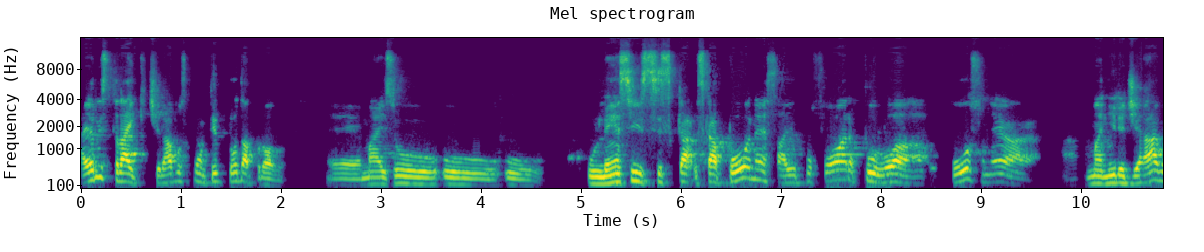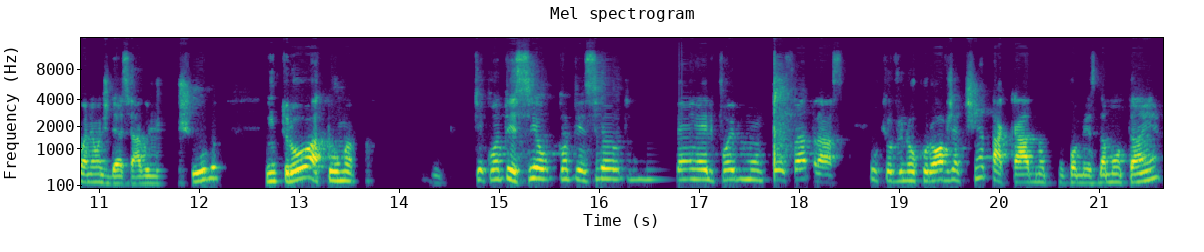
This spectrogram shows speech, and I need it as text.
aí era o strike, tirava os ponteiros toda a prova. É, mas o, o, o, o Lance se escapou, né, saiu por fora, pulou a, o poço, né, a, a manilha de água, né, onde desce água de chuva, entrou a turma. O que aconteceu? Aconteceu tudo bem, aí ele foi, montou foi atrás. Porque o Vinokurov já tinha atacado no começo da montanha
